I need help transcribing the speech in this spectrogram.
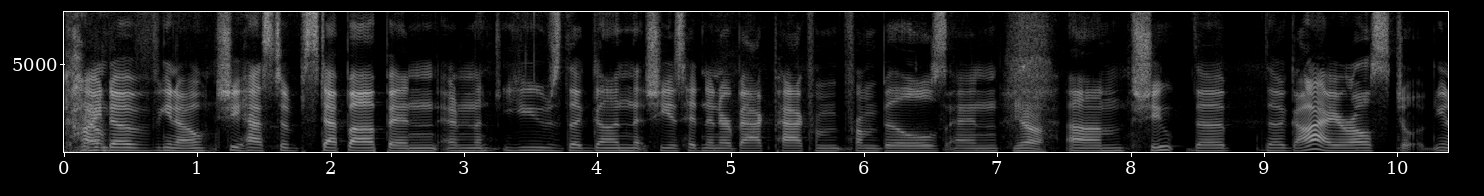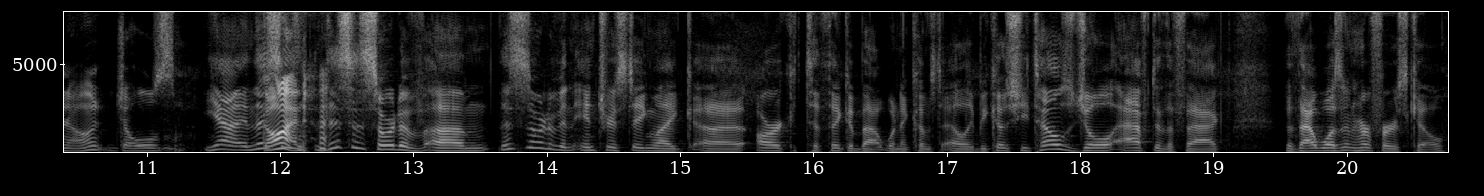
kind of you know she has to step up and and use the gun that she has hidden in her backpack from from bill's and yeah, um shoot the the guy or else you know joel's yeah. And this Gone. is this is sort of um this is sort of an interesting like uh, arc to think about when it comes to Ellie because she tells Joel after the fact that that wasn't her first kill.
